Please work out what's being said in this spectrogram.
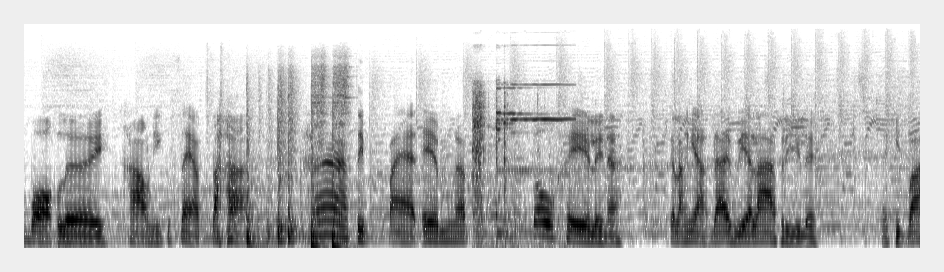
กูบอกเลยคราวนี้กูแสบตา 58M ครับ ก็โอเคเลยนะกำลังอยากได้เวียร่าพอดีเลย แต่คิดว่า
